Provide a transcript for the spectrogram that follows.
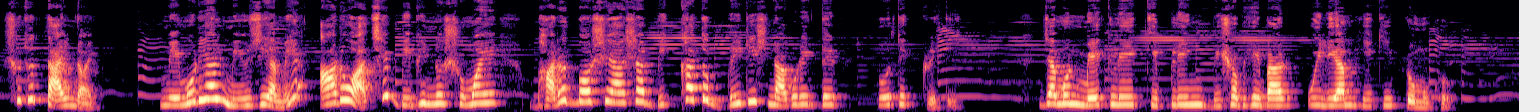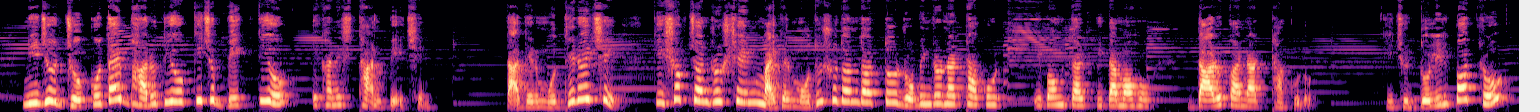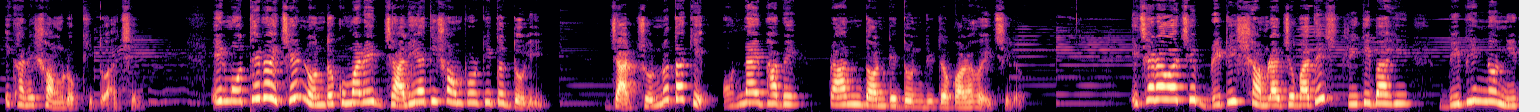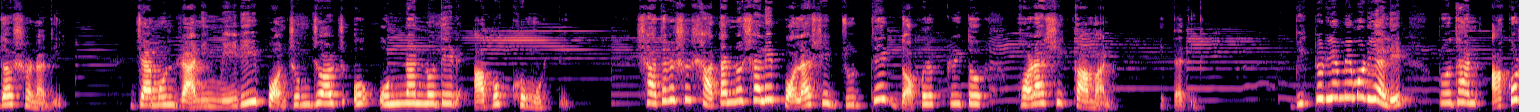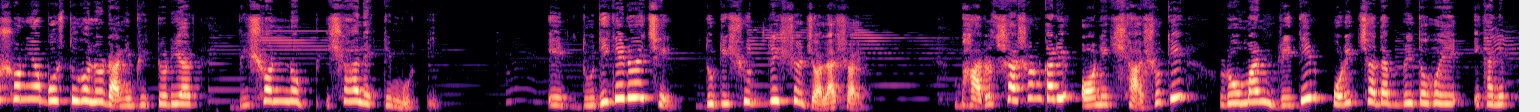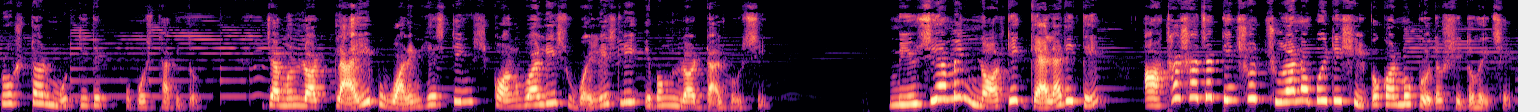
শুধু তাই নয়, মেমোরিয়াল মিউজিয়ামে আরও আছে বিভিন্ন সময়ে ভারতবর্ষে আসা বিখ্যাত ব্রিটিশ নাগরিকদের প্রতিকৃতি। যেমন Macaulay, Kipling, bishop Heber, William Hickey প্রমুখ। নিজ যোগ্যতায় ভারতীয় কিছু ব্যক্তিও এখানে স্থান পেয়েছেন। তাদের মধ্যে রয়েছে কেশবচন্দ্র সেন, মাইকেল মধুসূদন দত্ত, রবীন্দ্রনাথ ঠাকুর এবং তার পিতামহ দ্বারকানাথ ঠাকুরও। কিছু দলিলপত্র এখানে সংরক্ষিত আছে। এর মধ্যে রয়েছে নন্দকুমারের জালিয়াতি সম্পর্কিত দলিল, যার জন্য তাকে অন্যায়ভাবে প্রাণদণ্ডে দণ্ডিত করা হয়েছিল। এছাড়াও আছে ব্রিটিশ সাম্রাজ্যবাদের স্মৃতিবাহী বিভিন্ন নিদর্শনাদি, যেমন রানী মেরি, পঞ্চম জর্জ ও অন্যান্যদের আবক্ষ মূর্তি। সতেরোশো সাতান্ন সালে পলাশির যুদ্ধে দখলকৃত ফরাসি কামান ইত্যাদি। ভিক্টোরিয়া মেমোরিয়ালের প্রধান আকর্ষণীয় বস্তু হল রানী ভিক্টোরিয়ার বিষণ্ন বিশাল একটি মূর্তি। এর দুদিকে রয়েছে দুটি সুদৃশ্য জলাশয়। ভারত শাসনকারী অনেক শাসকই রোমান রীতির পরিচ্ছদাবৃত হয়ে এখানে প্রস্তর মূর্তিতে উপস্থাপিত। যেমন lord Clive, Warren Hastings, Cornwallis, Wellesley এবং লর্ড ডালহৌসি। মিউজিয়ামের নটি গ্যালারিতে আঠাশ হাজার তিনশো চুরানব্বইটি শিল্পকর্ম প্রদর্শিত হয়েছে।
